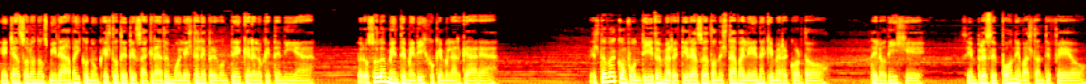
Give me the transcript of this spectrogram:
Ella solo nos miraba y con un gesto de desagrado y molesta le pregunté qué era lo que tenía pero solamente me dijo que me largara. Estaba confundido y me retiré hacia donde estaba Elena que me recordó. Te lo dije, siempre se pone bastante feo.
